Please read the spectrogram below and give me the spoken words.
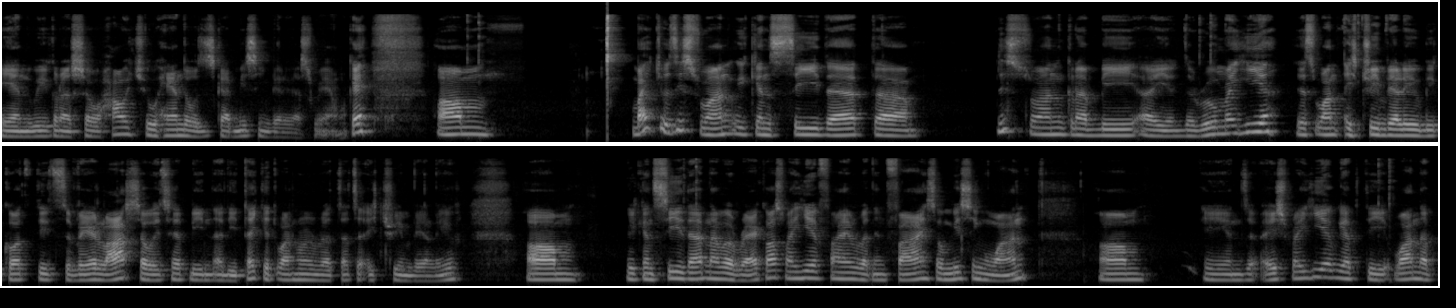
And we're gonna show how to handle this kind of missing value as well okay? Um, by to this one we can see that uh, this one gonna be uh, the room right here. This one extreme value because it's very large so it has been uh, detected 100 that's an extreme value. Um, we can see that number records right here 505 so missing one. Um, and the age right here we have the one of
